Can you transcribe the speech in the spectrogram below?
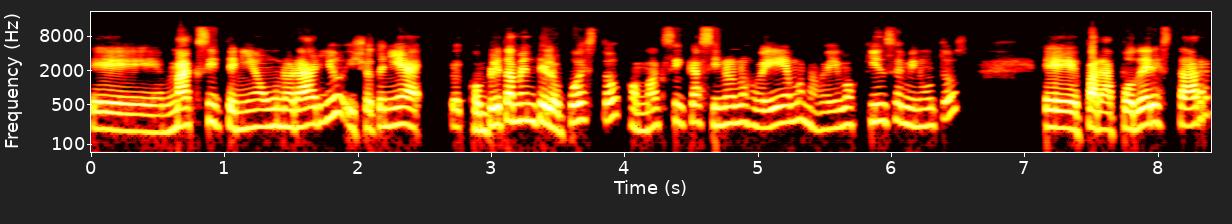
Maxi tenía un horario y yo tenía completamente lo opuesto, con Maxi casi no nos veíamos, nos veíamos 15 minutos eh, para poder estar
